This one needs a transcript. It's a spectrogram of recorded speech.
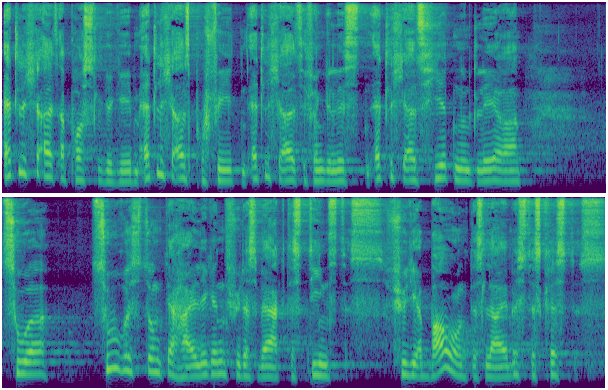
etliche als Apostel gegeben, etliche als Propheten, etliche als Evangelisten, etliche als Hirten und Lehrer zur Zurüstung der Heiligen für das Werk des Dienstes, für die Erbauung des Leibes des Christus,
